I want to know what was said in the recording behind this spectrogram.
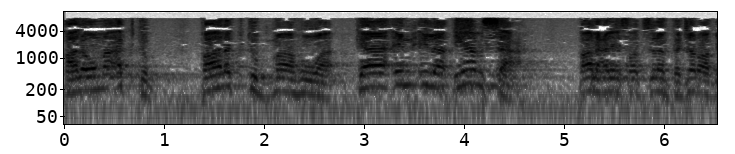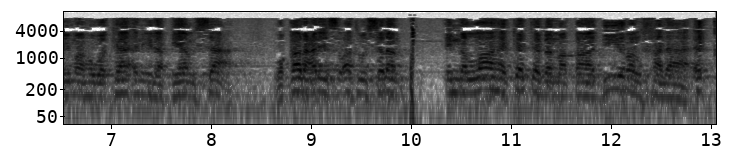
قال وما اكتب؟ قال اكتب ما هو كائن إلى قيام الساعة. قال عليه الصلاة والسلام فجرى بما هو كائن إلى قيام الساعة. وقال عليه الصلاة والسلام إن الله كتب مقادير الخلائق.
